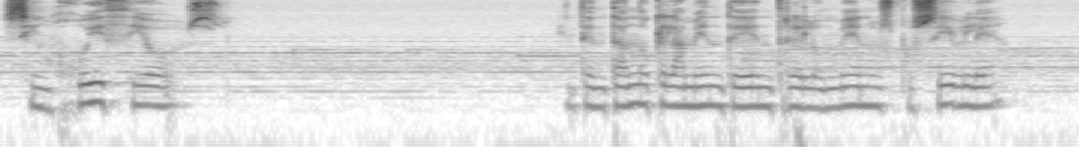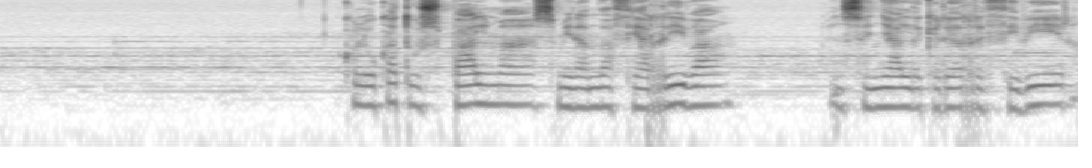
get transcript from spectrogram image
sin juicios, intentando que la mente entre lo menos posible. Coloca tus palmas mirando hacia arriba en señal de querer recibir.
